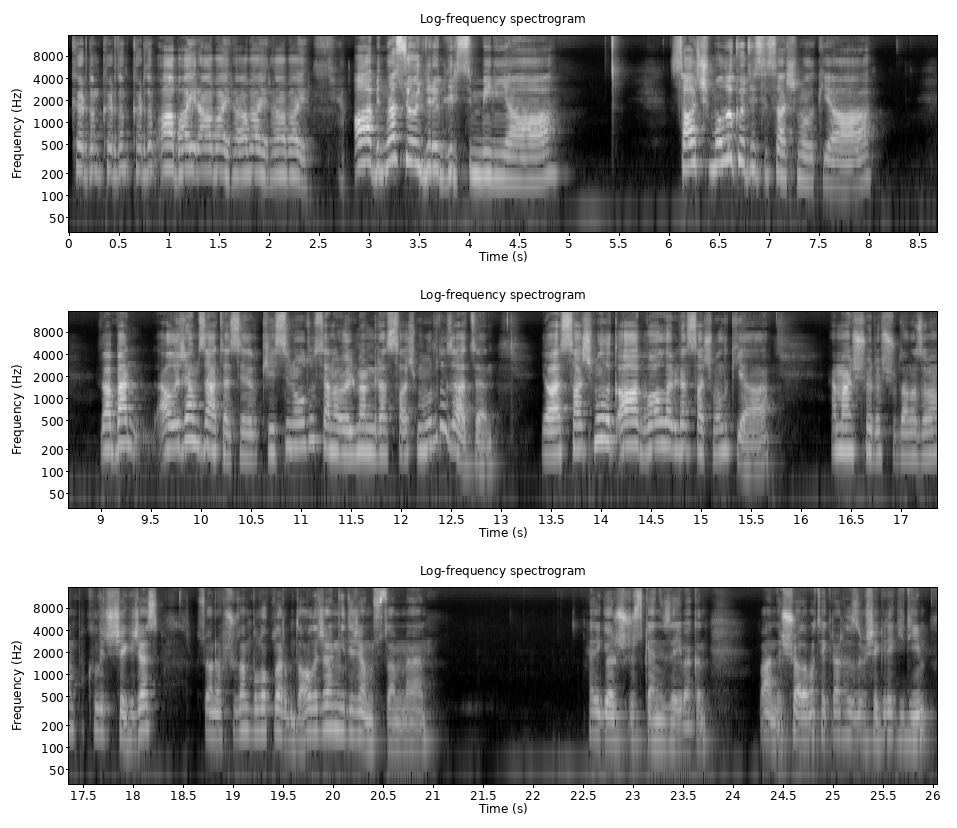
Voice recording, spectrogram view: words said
kırdım, kırdım, kırdım. Abi hayır, abi hayır, abi hayır, abi hayır. Abi nasıl öldürebilirsin beni ya? Saçmalık ötesi saçmalık ya. Ya ben alacağım zaten seni. Kesin oldu. Sana ölmem biraz saçma olur da zaten. Ya saçmalık abi. Vallahi biraz saçmalık ya. Hemen şöyle şuradan o zaman bu kılıcı çekeceğiz. Sonra şuradan bloklarımı da alacağım gideceğim ustam ben. Hadi görüşürüz kendinize iyi bakın. Ben de şu adama tekrar hızlı bir şekilde gideyim.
